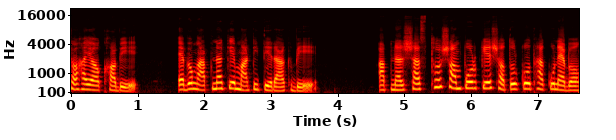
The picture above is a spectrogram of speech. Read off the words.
সহায়ক হবে এবং আপনাকে মাটিতে রাখবে। আপনার স্বাস্থ্য সম্পর্কে সতর্ক থাকুন এবং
